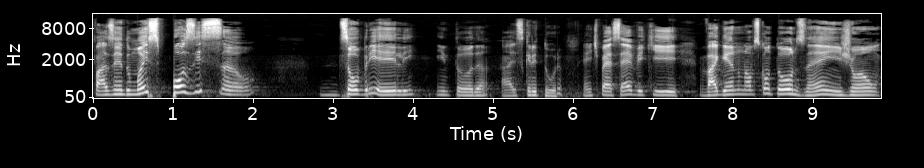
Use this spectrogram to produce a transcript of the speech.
fazendo uma exposição sobre ele em toda a Escritura. A gente percebe que vai ganhando novos contornos, né? Em João,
